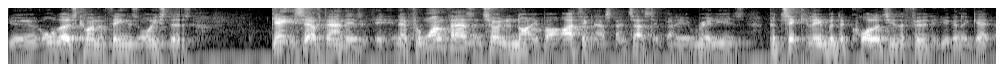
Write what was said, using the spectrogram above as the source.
your, your, all those kind of things, oysters, get yourself down there. You know, for 1,290 baht, I think that's fantastic value. It really is, particularly with the quality of the food that you're going to get.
